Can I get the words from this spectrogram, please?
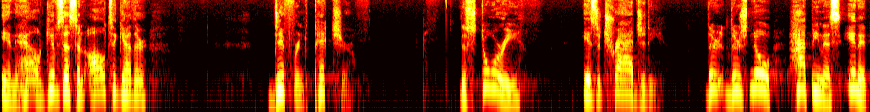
in hell gives us an altogether different picture. The story is a tragedy. There, there's no happiness in it.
